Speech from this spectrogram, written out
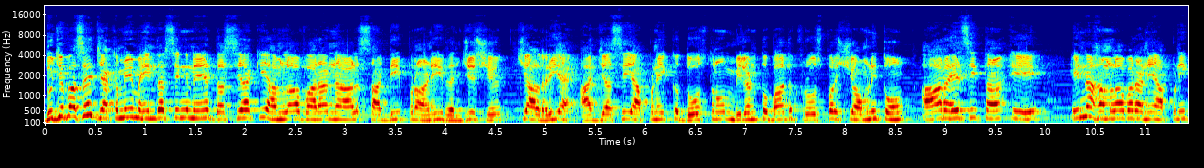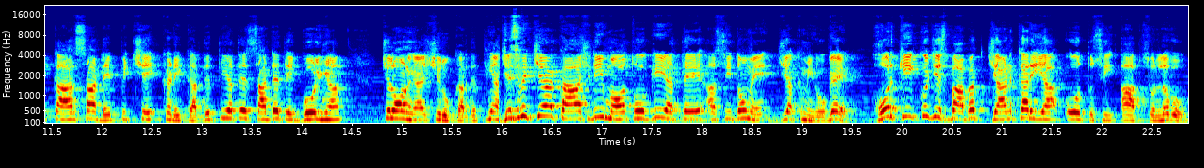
ਦੂਜੇ ਪਾਸੇ ਜ਼ਖਮੀ ਮਹਿੰਦਰ ਸਿੰਘ ਨੇ ਦੱਸਿਆ ਕਿ ਹਮਲਾਵਰਾਂ ਨਾਲ ਸਾਡੀ ਪੁਰਾਣੀ ਰੰਜਿਸ਼ ਚੱਲ ਰਹੀ ਹੈ। ਅੱਜ ਅਸੀਂ ਆਪਣੇ ਇੱਕ ਦੋਸਤ ਨੂੰ ਮਿਲਣ ਤੋਂ ਬਾਅਦ ਫਿਰੋਜ਼ਪੁਰ ਸ਼ੌਮਣੀ ਤੋਂ ਆ ਰਹੇ ਸੀ ਤਾਂ ਇਹ ਇਹਨਾਂ ਹਮਲਾਵਰਾਂ ਨੇ ਆਪਣੀ ਕਾਰ ਸਾਡੇ ਪਿੱਛੇ ਖੜੀ ਕਰ ਦਿੱਤੀ ਅਤੇ ਸਾਡੇ ਤੇ ਗੋਲੀਆਂ ਚਲਾਉਣੀਆਂ ਸ਼ੁਰੂ ਕਰ ਦਿੱਤੀਆਂ ਜਿਸ ਵਿੱਚ ਆਕਾਸ਼ ਦੀ ਮੌਤ ਹੋ ਗਈ ਅਤੇ ਅਸੀਂ ਦੋਵੇਂ ਜ਼ਖਮੀ ਹੋ ਗਏ। ਹੋਰ ਕੀ ਕੁਝ ਇਸ ਬਾਬਤ ਜਾਣਕਾਰੀ ਆ ਉਹ ਤੁਸੀਂ ਆਪ ਸੁਣ ਲਵੋ।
